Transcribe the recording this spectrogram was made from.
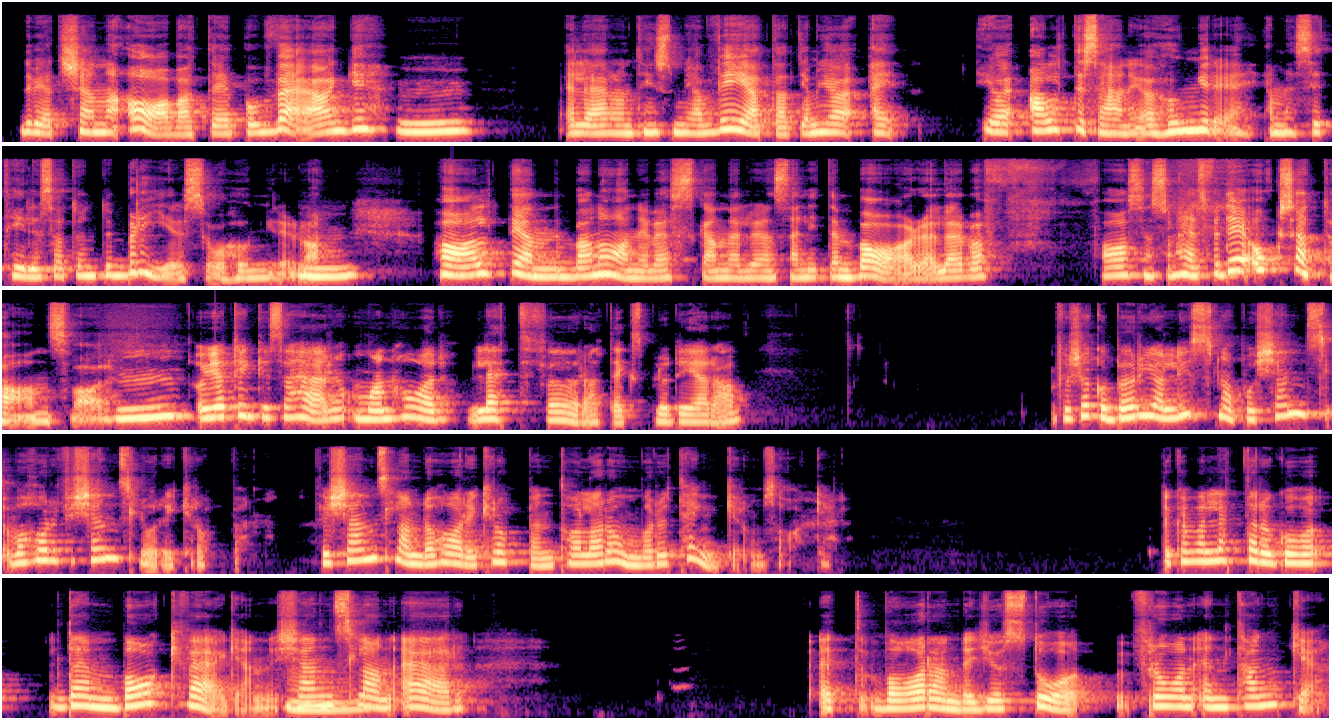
du vet, känna av att det är på väg? mm, Eller är det någonting som jag vet att ja, men jag, är, jag är alltid så här när jag är hungrig. Ja, men se till så att du inte blir så hungrig då. mm. Ha alltid en banan i väskan eller en sån här liten bar eller vad fasen som helst. För det är också att ta ansvar. Mm, och jag tänker så här, om man har lätt för att explodera. Försök att börja lyssna på känslor. Vad har du för känslor i kroppen? För känslan du har i kroppen talar om vad du tänker om saker. Det kan vara lättare att gå den bakvägen. Känslan är ett varande just då från en tanke.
